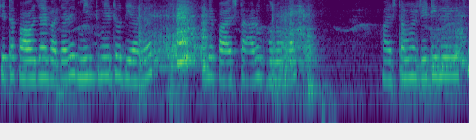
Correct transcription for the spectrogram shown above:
যেটা পাওয়া যায় বাজারে মিল্ক মেডও দেওয়া যায়। তাহলে পায়েসটা আরও ঘন হয়। পায়েসটা আমার রেডি হয়ে গেছে।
